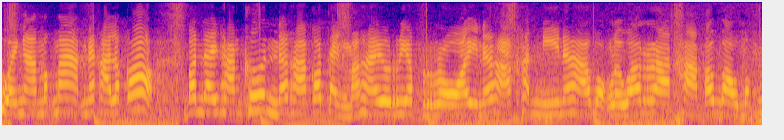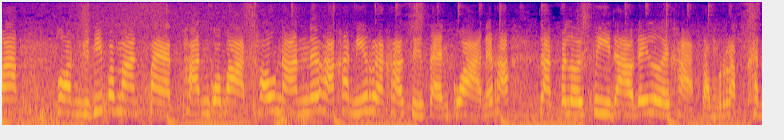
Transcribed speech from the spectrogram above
สวยงามมากๆนะคะ แล้วก็บันไดทางขึ้นนะคะ ก็แต่งมาให้เรียบร้อยนะคะคันนี้นะคะ บอกเลยว่าราคาก็เบามากๆ ผ่อนอยู่ที่ประมาณ 8,000 กว่าบาทเท่านั้นนะคะคันนี้ราคา 4 0 0แสนกว่านะคะ จัดไปเลยฟรีดาวได้เลยค่ะสำหรับคัน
